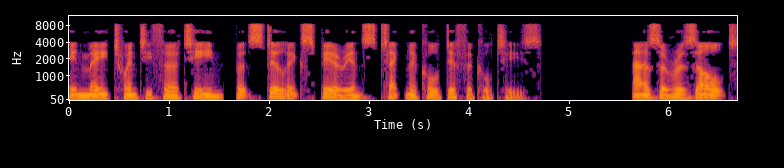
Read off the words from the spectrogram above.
in May 2013, but still experienced technical difficulties. As a result,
